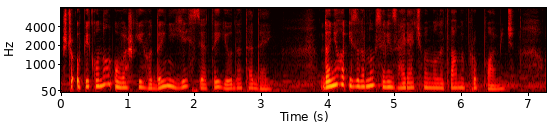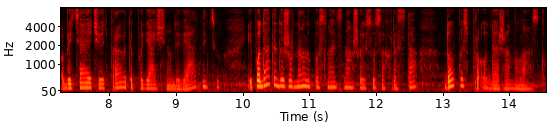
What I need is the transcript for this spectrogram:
що опікуном у важкій годині є святий Юда Тадей. До нього і звернувся він з гарячими молитвами про поміч, обіцяючи відправити подячну дев'ятницю і подати до журналу посланець нашого Ісуса Христа допис про одержану ласку.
